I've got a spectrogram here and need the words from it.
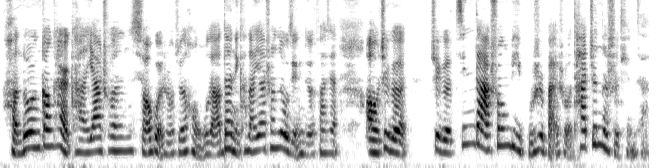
很多人刚开始看鸭川小鬼的时候觉得很无聊，但你看到鸭川六景，你就发现哦，这个这个金大双臂不是白说，他真的是天才。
